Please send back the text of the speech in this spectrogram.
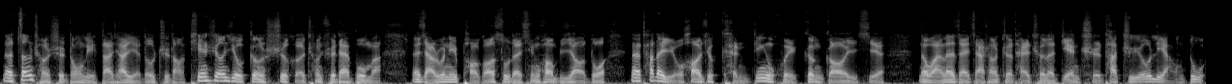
那增程式动力大家也都知道，天生就更适合城区代步嘛。那假如你跑高速的情况比较多，那它的油耗就肯定会更高一些。那完了，再加上这台车的电池，它只有两度，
